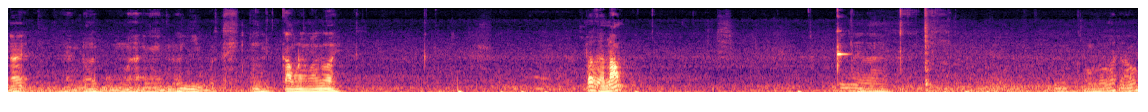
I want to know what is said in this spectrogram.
Đấy. Hàng nói bụng hàng hàng nói nhiều ừ, cộng này mọi người. Rất là nóng. Cái này là Còn lúa đâu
